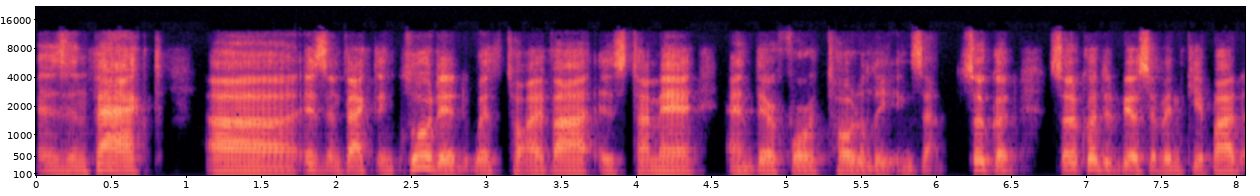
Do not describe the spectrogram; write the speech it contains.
is in fact uh, is in fact included with to'eva is tameh and therefore totally exempt. So good. So according to ben Kippar,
